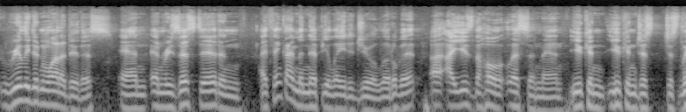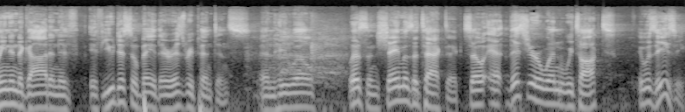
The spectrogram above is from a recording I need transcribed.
really didn't want to do this and, and resisted and I think I manipulated you a little bit. Uh, I used the whole listen, man. You can you can just just lean into God, and if if you disobey, there is repentance, and He will. Listen, shame is a tactic. So at this year when we talked, it was easy.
